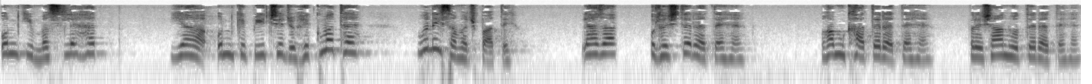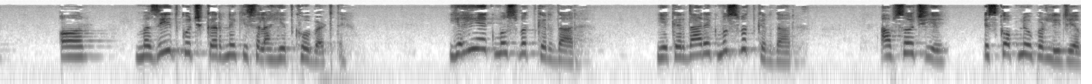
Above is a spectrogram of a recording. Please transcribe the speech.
ان کی مسلحت یا ان کے پیچھے جو حکمت ہے، وہ نہیں سمجھ پاتے۔ لہذا الجھتے رہتے ہیں، غم کھاتے رہتے ہیں، پریشان ہوتے رہتے ہیں، اور مزید کچھ کرنے کی صلاحیت کھو بیٹھتے ہیں۔ یہی ایک مثبت کردار ہے۔ یہ کردار ایک مثبت کردار ہے۔ آپ سوچئے، اس کو اپنے اوپر لیجیے اب۔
